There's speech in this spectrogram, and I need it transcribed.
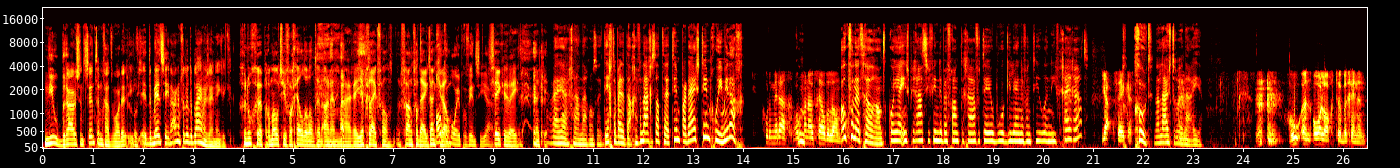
nieuw bruisend centrum gaat worden. Ik- De mensen in Arnhem zullen er blij mee zijn, denk ik. Genoeg eh, promotie voor Gelderland en Arnhem. maar eh, je hebt gelijk van Frank van Dijk, dankjewel. Ook een mooie provincie, ja. Zeker weten, dank je. Wij eh, gaan naar onze dichter bij de dag. En vandaag is dat Tim Pardijs. Tim, goedemiddag. Goedemiddag, ook vanuit Gelderland. Ook vanuit Gelderland. Kon jij inspiratie vinden bij Frank de Graven, Theo Boer, Guilaine van Tiel en Yves Geiraat? Ja, zeker. Goed, dan luisteren we naar je. Hoe een oorlog te beginnen.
